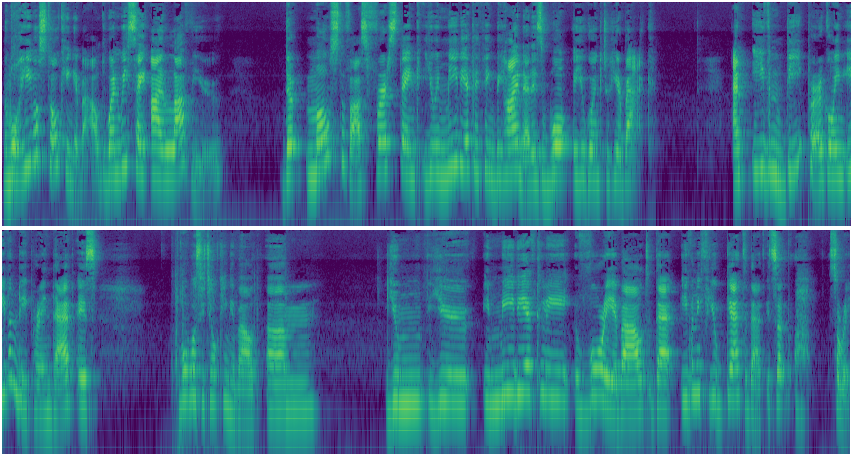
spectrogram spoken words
Now, what he was talking about, when we say, I love you, the most of us first think you immediately think behind that is what are you going to hear back and even deeper going even deeper in that is what was he talking about um you you immediately worry about that even if you get that it's a oh, sorry,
